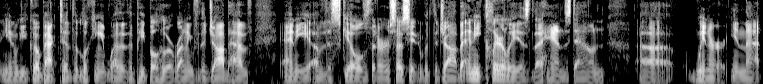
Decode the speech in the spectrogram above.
you know you go back to the, looking at whether the people who are running for the job have any of the skills that are associated with the job and he clearly is the hands down uh, winner in that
